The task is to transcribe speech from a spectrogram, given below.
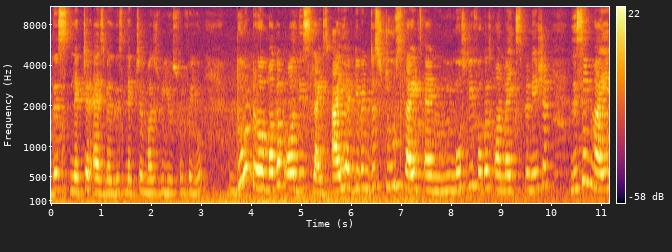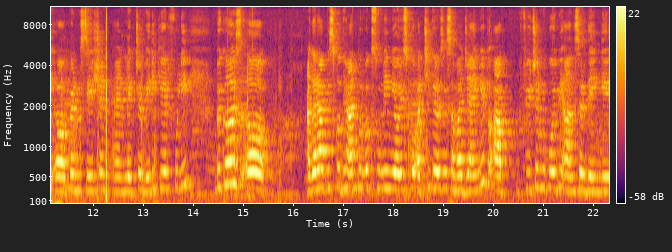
this lecture as well. This lecture must be useful for you. Don't uh, mug up all these slides. I have given just two slides and mostly focus on my explanation. Listen my uh, conversation and lecture very carefully because अगर आप इसको ध्यानपूर्वक सुनेंगे और इसको अच्छी तरह से समझ जाएँगे तो आप फ्यूचर में कोई भी आंसर देंगे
